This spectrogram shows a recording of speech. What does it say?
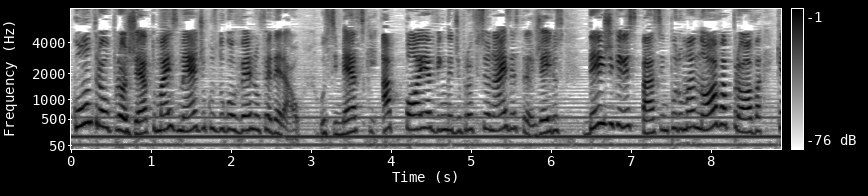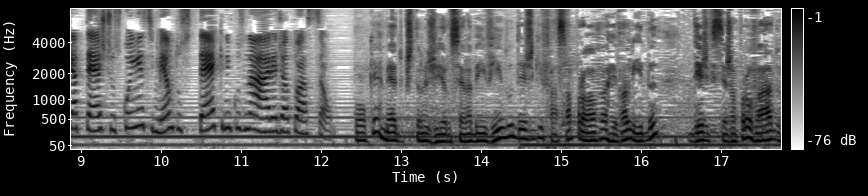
contra o projeto Mais Médicos do governo federal. O CIMESC apoia a vinda de profissionais estrangeiros desde que eles passem por uma nova prova que ateste os conhecimentos técnicos na área de atuação. Qualquer médico estrangeiro será bem-vindo desde que faça a prova revalida, desde que seja aprovado,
